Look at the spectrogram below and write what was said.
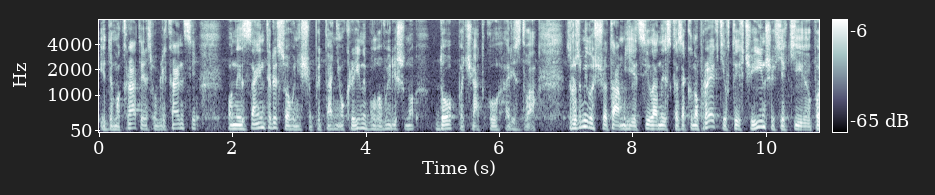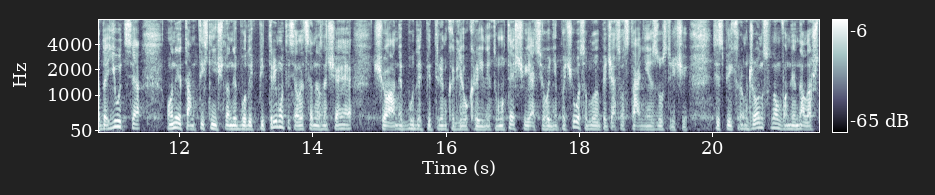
і демократи, і республіканці, вони заінтересовані, щоб питання України було вирішено до початку Різдва. Зрозуміло, що там є ціла низка законопроєктів, тих чи інших, які подаються. Вони там технічно не будуть підтримуватися, але це не означає, що не буде підтримка для України. Тому те, що я сьогодні почув, особливо під час останньої зустрічі зі спікером Джонсоном, вони налаштовані,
